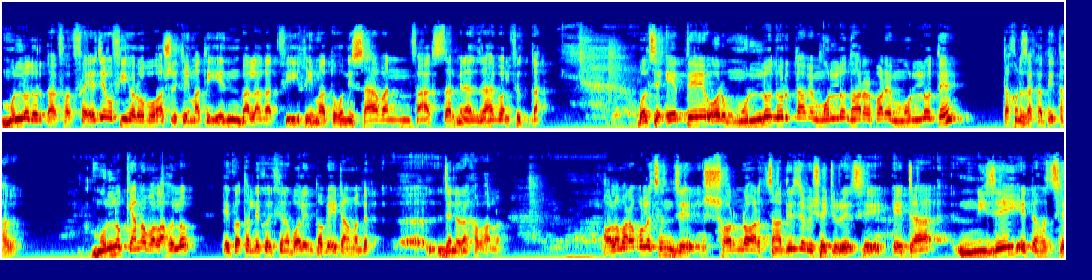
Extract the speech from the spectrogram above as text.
মূল্য ধরতে হবে। ফি রোব ইন বলছে এতে ওর মূল্য ধরতে হবে। মূল্য ধরার পরে মূল্যতে তখন জাকাত দিতে হবে। মূল্য কেন বলা হলো? এই কথা লেখক এখানে বলেন, তবে এটা আমাদের জেনে রাখা ভালো। অলমারা বলেছেন যে স্বর্ণ আর চাঁদের যে বিষয়টি রয়েছে, এটা নিজেই এটা হচ্ছে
